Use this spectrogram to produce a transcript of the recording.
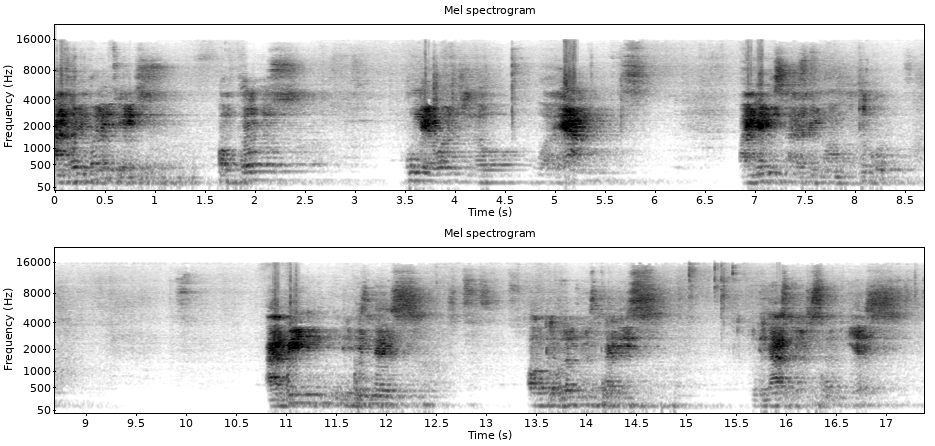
And for the benefit of those who may want to know who I am, my name is Arabi Muhammad Tukur. I've been in the business of development studies in the last 27 years.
